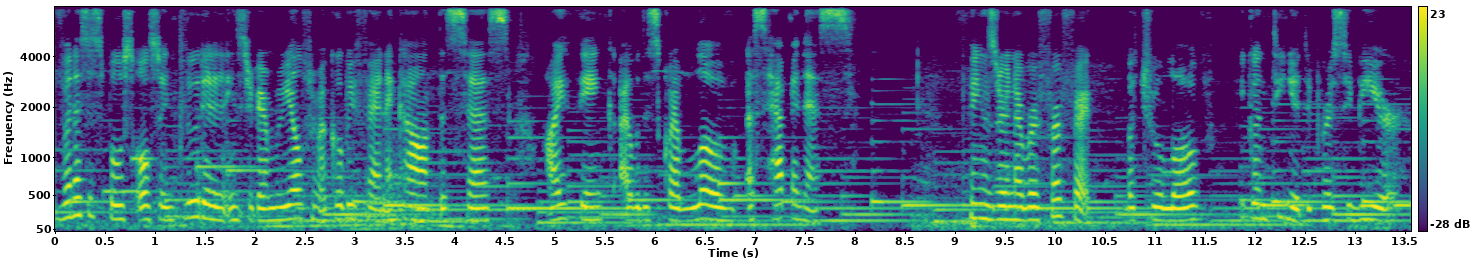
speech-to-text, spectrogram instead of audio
Vanessa's post also included an Instagram reel from a Kobe fan account that says, I think I would describe love as happiness. Things are never perfect, but through love, you continue to persevere.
